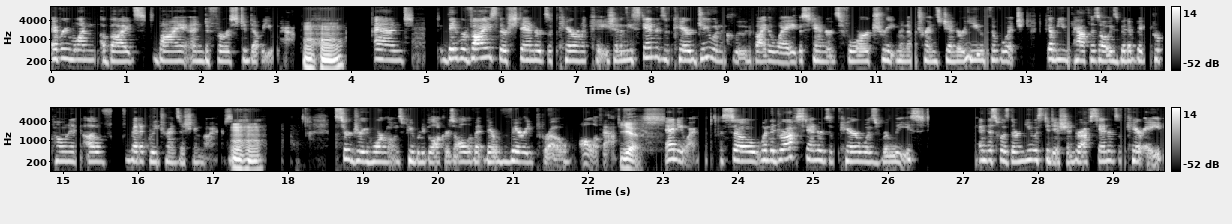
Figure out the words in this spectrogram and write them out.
Everyone abides by and defers to WPATH. hmm And they revise their standards of care on occasion. And these standards of care do include, by the way, the standards for treatment of transgender youth, of which WPATH has always been a big proponent of medically transitioning minors. hmm Surgery, hormones, puberty blockers, all of it. They're very pro all of that. Yes. Anyway, so when the draft standards of care was released, and this was their newest edition, Draft Standards of Care 8,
